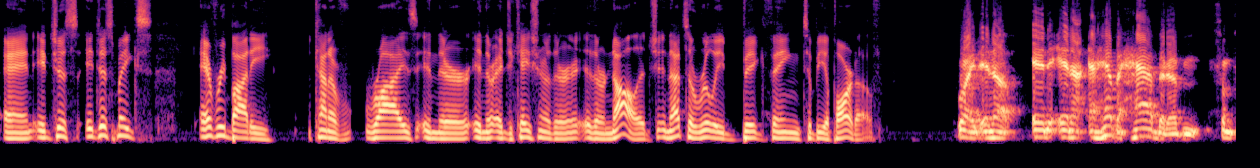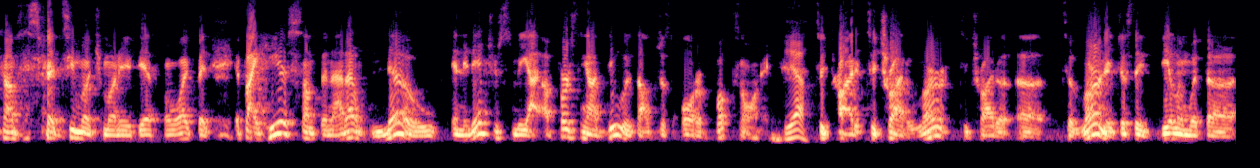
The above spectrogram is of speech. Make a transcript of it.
and it just it just makes everybody kind of rise in their in their education or their their knowledge, and that's a really big thing to be a part of. Right, and uh, and and I have a habit of sometimes I spend too much money if you ask my wife. But if I hear something I don't know and it interests me, I, uh, first thing I do is I'll just order books on it Yeah, to try to to try to learn to try to uh, to learn it. Just dealing with uh,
